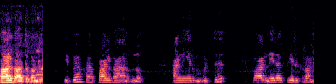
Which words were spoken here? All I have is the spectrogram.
பால் வாத்து கொண்டு இப்போ பால் கா தண்ணீர் விட்டு பால் நிரப்பி இருக்கிறோம்.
